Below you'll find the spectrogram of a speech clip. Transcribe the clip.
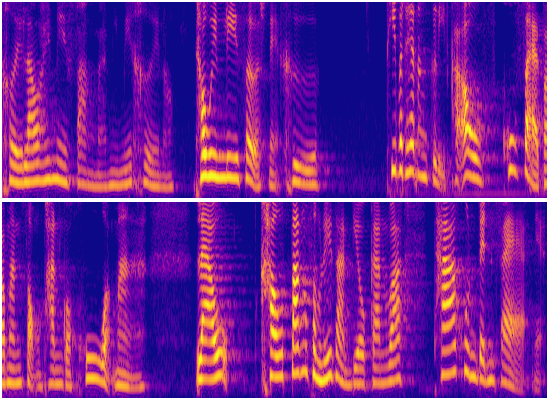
เคยเล่าให้เมย์ฟังไหมมีไม่เคยเนาะทวินรีเสิร์ชเนี่ยคือ ที่ประเทศอังกฤษเขาเอาคู่แฝดประมาณ 2,000 กว่าคู่อะมา แล้วเขาตั้งสมมติฐานเดียวกันว่า ถ้าคุณเป็นแฝดเนี่ย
